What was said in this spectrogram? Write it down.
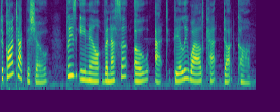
To contact the show, please email vanessa o at dailywildcat.com.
